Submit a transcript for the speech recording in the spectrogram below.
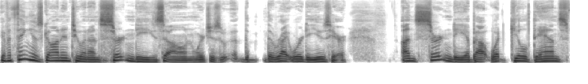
if a thing has gone into an uncertainty zone, which is the the right word to use here, uncertainty about what Gildan's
